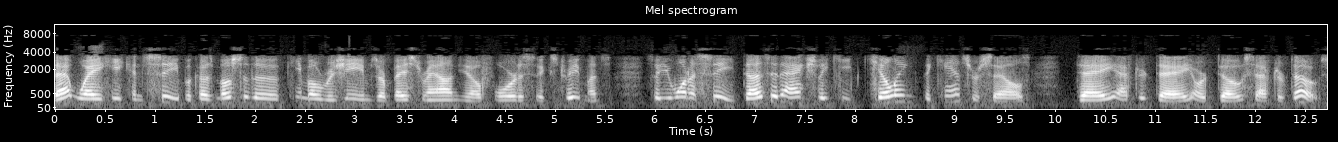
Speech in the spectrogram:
That way he can see, because most of the chemo regimes are based around, you know, four to six treatments. So you want to see, does it actually keep killing the cancer cells day after day or dose after dose?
